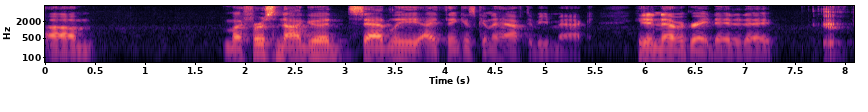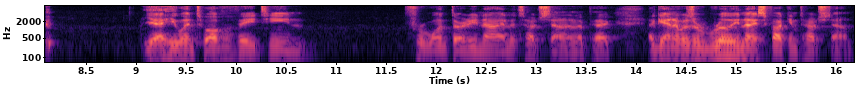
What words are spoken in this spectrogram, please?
Um, my first not good, sadly, I think is going to have to be Mac. He didn't have a great day today. Yeah, he went 12 of 18 for 139, a touchdown and a pick. Again, it was a really nice fucking touchdown.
